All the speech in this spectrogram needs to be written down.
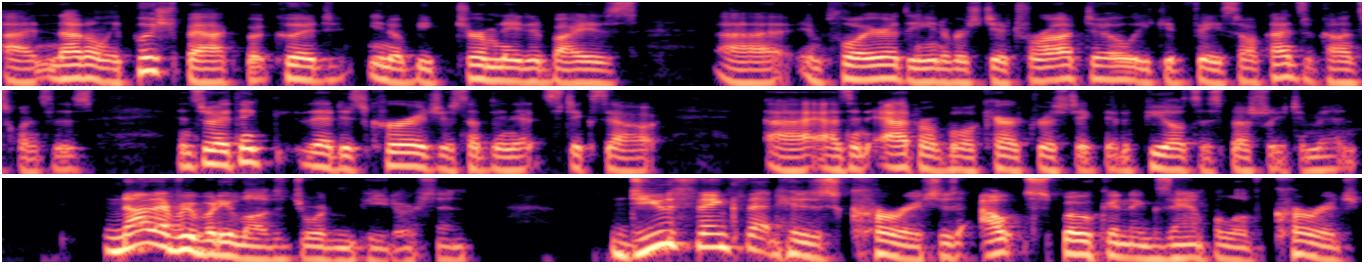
uh, not only pushback, but could, you know, be terminated by his uh, employer, the University of Toronto. He could face all kinds of consequences. And so I think that his courage is something that sticks out uh, as an admirable characteristic that appeals especially to men. Not everybody loves Jordan Peterson. Do you think that his courage, his outspoken example of courage,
